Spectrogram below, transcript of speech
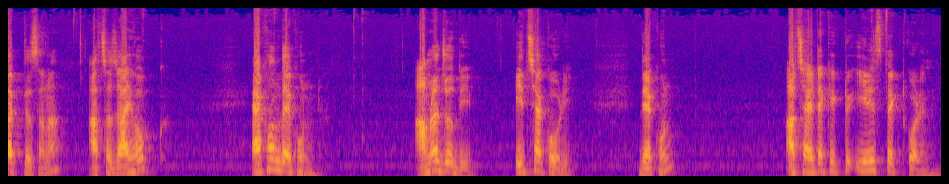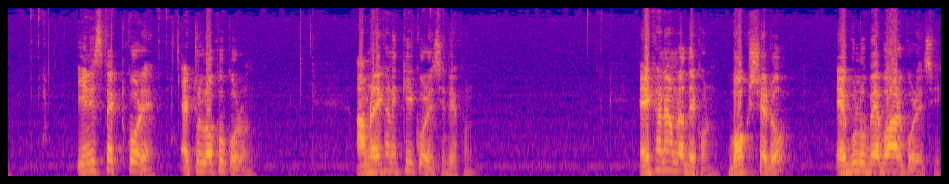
লাগতেছে না? আচ্ছা যাই হোক, এখন দেখুন, আমরা যদি ইচ্ছা করি, দেখুন আচ্ছা এটাকে একটু ইনস্পেক্ট করেন। ইনস্পেক্ট করে একটু লক্ষ্য করুন। আমরা এখানে কি করেছি দেখুন। এখানে আমরা দেখুন বক্সেরও এগুলো ব্যবহার করেছি।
